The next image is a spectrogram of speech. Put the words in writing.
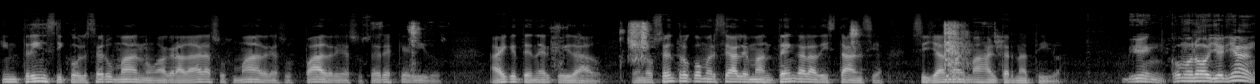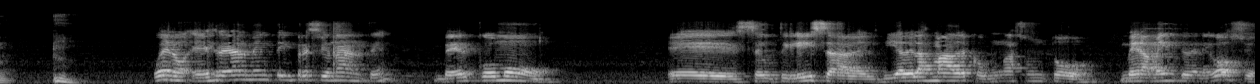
intrínsecos del ser humano, agradar a sus madres, a sus padres, a sus seres queridos. Hay que tener cuidado. En los centros comerciales mantenga la distancia si ya no hay más alternativa. Bien, ¿cómo no, Yerian? Bueno, es realmente impresionante ver cómo eh, se utiliza el Día de las Madres como un asunto meramente de negocio.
